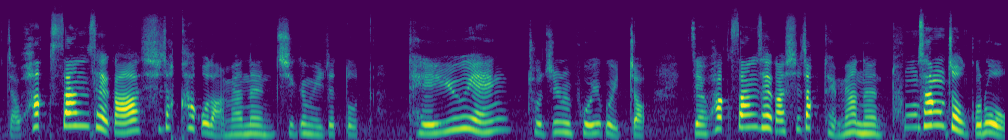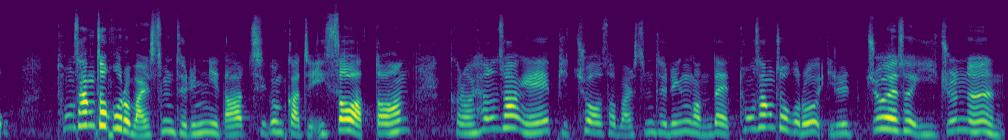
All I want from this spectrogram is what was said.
이제 확산세가 시작하고 나면은 지금 이제 또 대유행 조짐을 보이고 있죠. 이제 확산세가 시작되면은 통상적으로 통상적으로 말씀드립니다. 지금까지 있어왔던 그런 현상에 비추어서 말씀드리는 건데 통상적으로 1주에서 2주는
